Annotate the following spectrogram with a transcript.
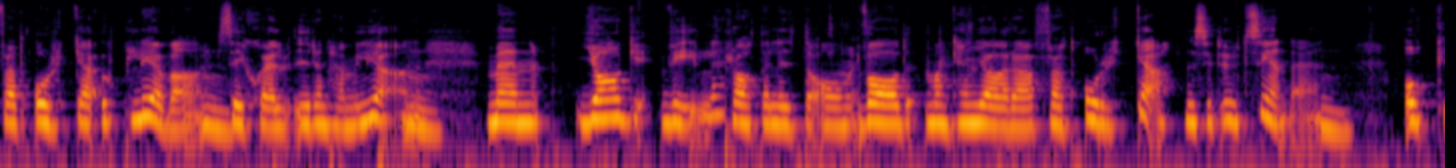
för att orka uppleva Mm. sig själv i den här miljön. Mm. Men jag vill prata lite om vad man kan göra för att orka med sitt utseende. Mm. Och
